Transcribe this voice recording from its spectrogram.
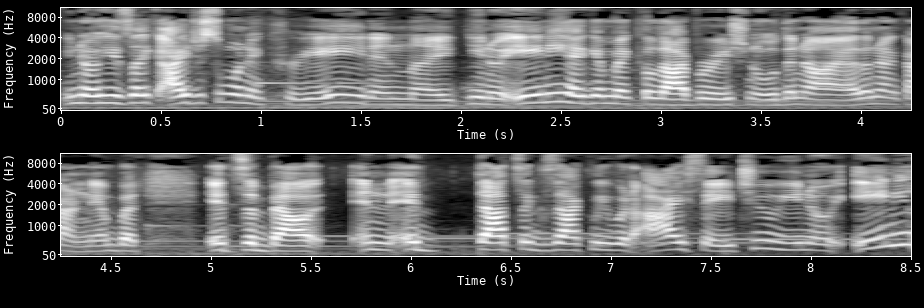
you know, he's like, I just want to create and like, you know, any my collaboration with but it's about, and it, that's exactly what I say too. You know, any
